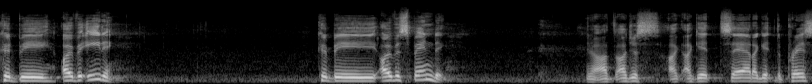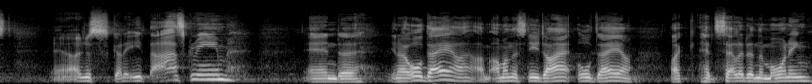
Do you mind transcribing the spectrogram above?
Could be overeating. Could be overspending. You know, I, I just, I, I, get sad, I get depressed, and I just got to eat the ice cream. And, uh, you know, all day, I, am on this new diet all day. I like, had salad in the morning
